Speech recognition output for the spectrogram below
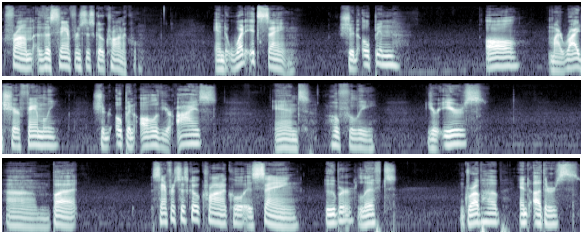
from the San Francisco Chronicle. And what it's saying should open all my rideshare family, should open all of your eyes and hopefully your ears. Um, but San Francisco Chronicle is saying Uber, Lyft, Grubhub, and others,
